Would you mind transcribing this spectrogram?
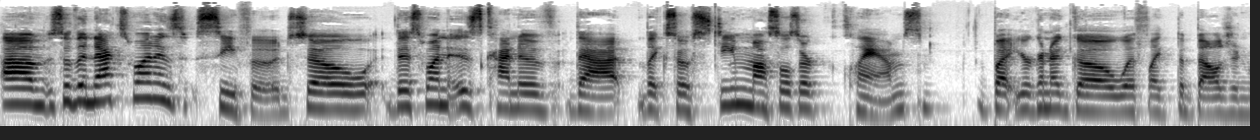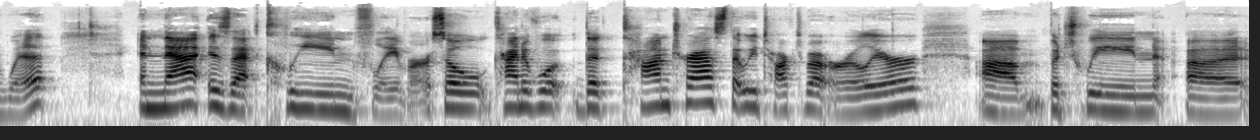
um, so the next one is seafood. So this one is kind of that like so steamed mussels or clams, but you're gonna go with like the Belgian wit. And that is that clean flavor. So, kind of what the contrast that we talked about earlier um, between uh,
